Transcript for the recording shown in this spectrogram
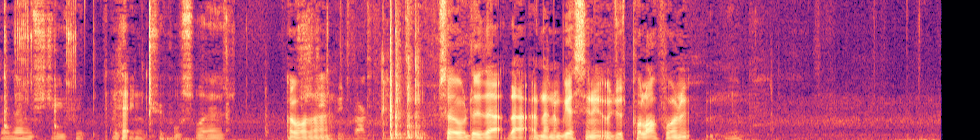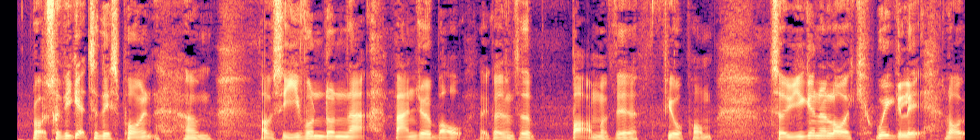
They're them stupid flipping triple squares. Oh, are they? So we'll do that, that, and then I'm guessing it will just pull off, won't it? Right, so if you get to this point, um, obviously you've undone that banjo bolt that goes into the bottom of the fuel pump. So you're gonna like wiggle it, like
